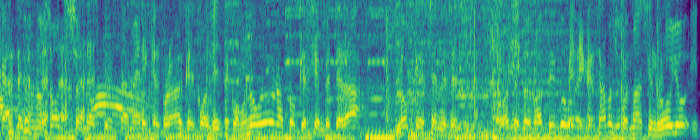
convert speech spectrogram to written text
Quédate con nosotros en Despierta América, el programa que cogiste como número uno porque siempre te da lo que se necesita. Oye, regresamos con más sin rollo. Y...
